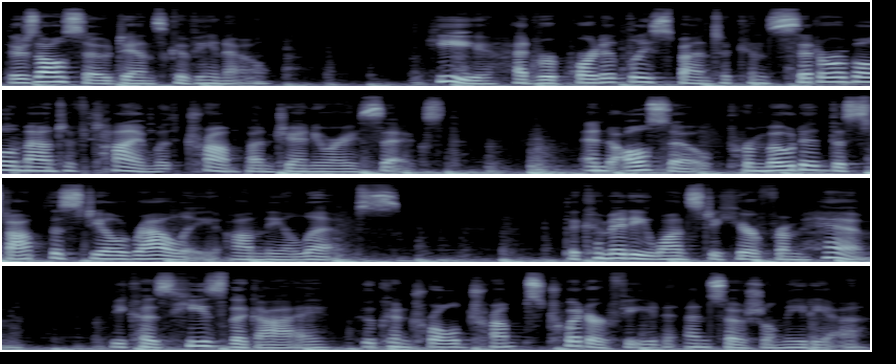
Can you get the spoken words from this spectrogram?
There's also Dan Scavino. He had reportedly spent a considerable amount of time with Trump on January 6th and also promoted the Stop the Steal rally on the ellipse. The committee wants to hear from him because he's the guy who controlled Trump's Twitter feed and social media.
